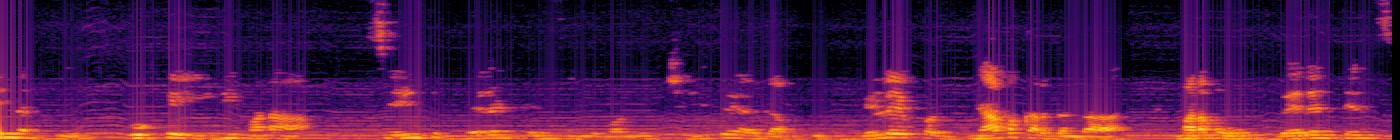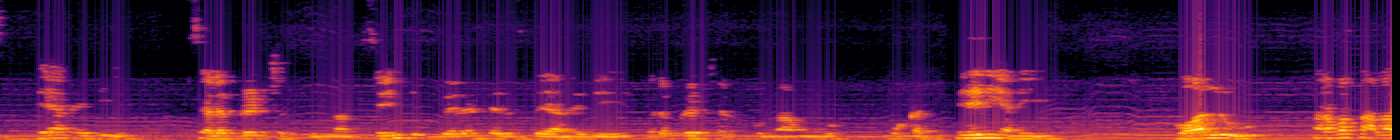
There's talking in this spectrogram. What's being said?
ఏంటంటే ఓకే ఇది మన సెయింట్ వేలంటైన్స్ అని వాళ్ళు చనిపోయారు కాబట్టి వీళ్ళ యొక్క జ్ఞాపకార్థంగా మనము వేలంటైన్స్ డే అనేది సెలబ్రేట్ చేసుకున్నాం సెయింట్ వేలంటైన్స్ డే అనేది సెలబ్రేట్ చేసుకున్నాము ఒక డేని అని వాళ్ళు తర్వాత అలా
